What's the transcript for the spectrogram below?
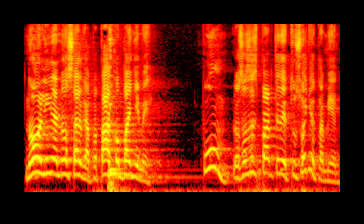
No, Lina, no salga. Papá, acompáñeme. ¡Pum! Los haces parte de tu sueño también.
